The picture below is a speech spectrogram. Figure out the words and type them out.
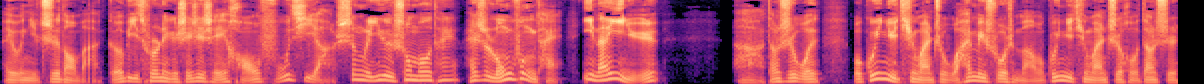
哎呦，你知道吧？隔壁村那个谁谁谁好福气啊，生了一对双胞胎，还是龙凤胎，一男一女。”啊，当时我我闺女听完之后，我还没说什么，我闺女听完之后，当时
